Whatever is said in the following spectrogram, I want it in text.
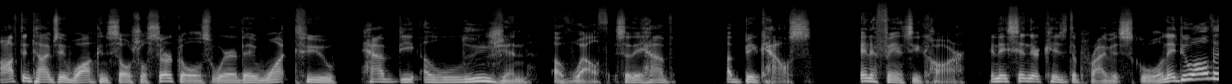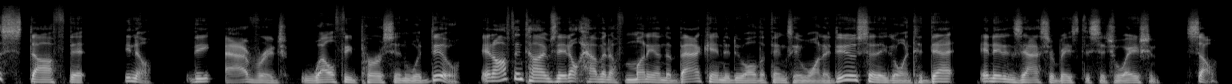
oftentimes they walk in social circles where they want to have the illusion of wealth. So they have a big house and a fancy car and they send their kids to private school and they do all this stuff that, you know, the average wealthy person would do. And oftentimes they don't have enough money on the back end to do all the things they want to do. So they go into debt and it exacerbates the situation. So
